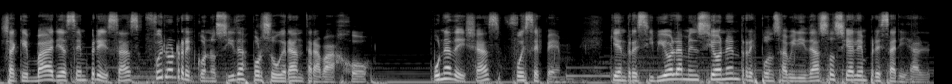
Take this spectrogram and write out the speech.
ya que varias empresas fueron reconocidas por su gran trabajo. Una de ellas fue CEPEM, quien recibió la mención en responsabilidad social empresarial.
